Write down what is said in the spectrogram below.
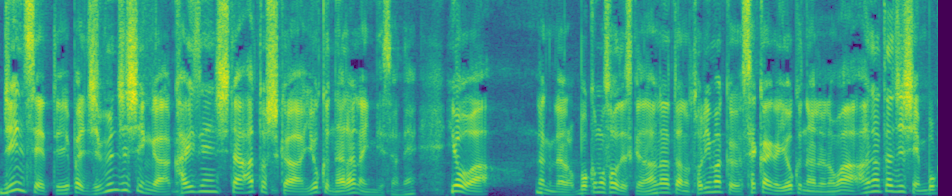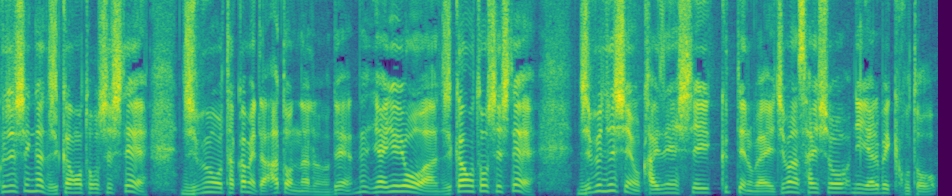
人生ってやっぱり自分自身が改善した後しか良くならないんですよね。要はなんだろう僕もそうですけどあなたの取り巻く世界が良くなるのはあなた自身僕自身が時間を投資して自分を高めた後になるのでいや要は時間を投資して自分自身を改善していくっていうのが一番最初にやるべきこと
